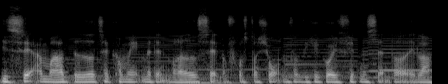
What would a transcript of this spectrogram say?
især er meget bedre til at komme af med den vrede selv og frustrationen, for vi kan gå i fitnesscenteret eller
